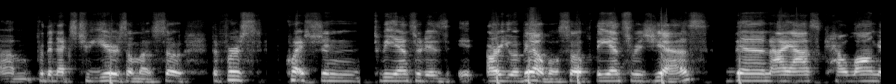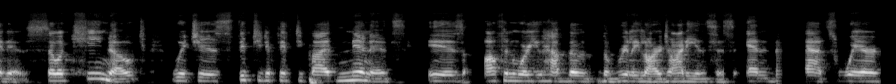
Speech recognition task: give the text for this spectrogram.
um, for the next two years almost. So the first question to be answered is Are you available? So if the answer is yes, then I ask how long it is. So a keynote, which is 50 to 55 minutes, is often where you have the, the really large audiences. And that's where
